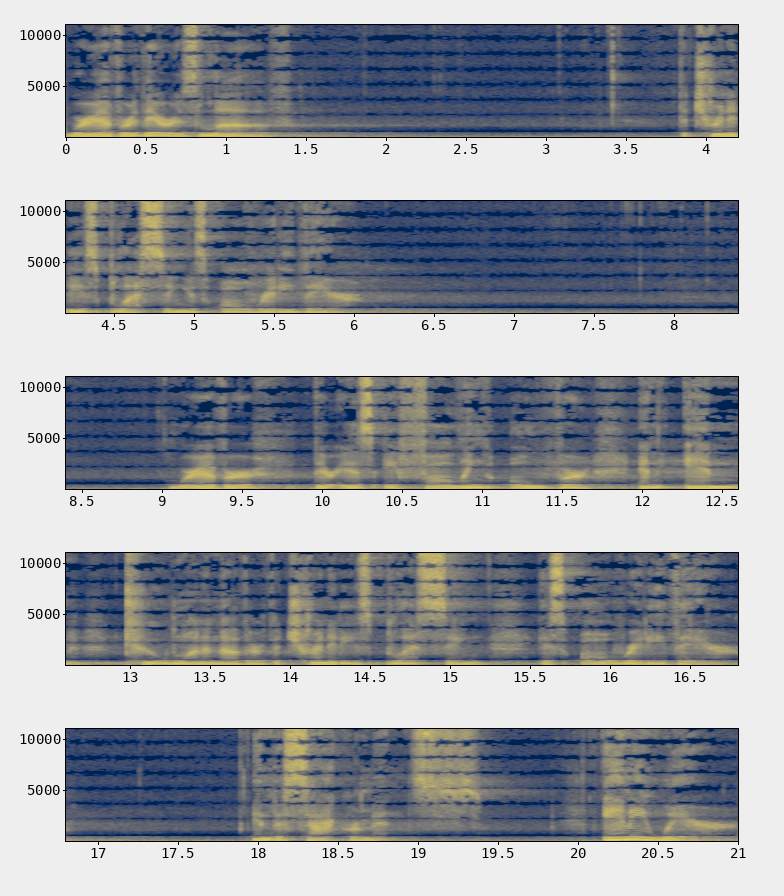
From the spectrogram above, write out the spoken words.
Wherever there is love, the Trinity's blessing is already there. Wherever there is a falling over and into one another, the Trinity's blessing is already there in the sacraments. Anywhere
